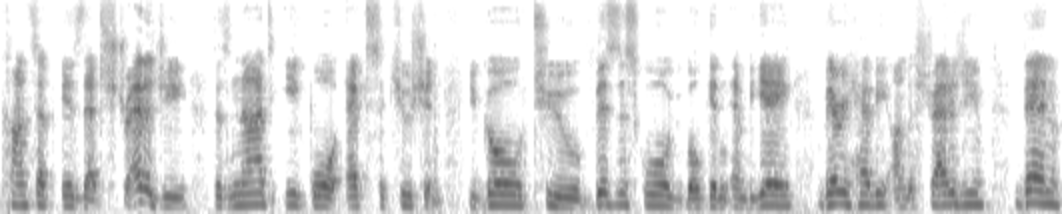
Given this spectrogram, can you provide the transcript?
concept is that strategy does not equal execution. You go to business school, you go get an MBA, very heavy on the strategy. Then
